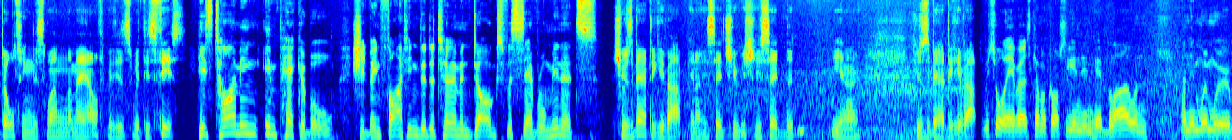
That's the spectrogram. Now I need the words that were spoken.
belting this one in the mouth with his, with his fist. His timing impeccable. She'd been fighting the determined dogs for several minutes. She was about to give up, you know. He said she, she said that, you know, she was about to give up. We saw arrows come across the Indian Head blow and, and then when we were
